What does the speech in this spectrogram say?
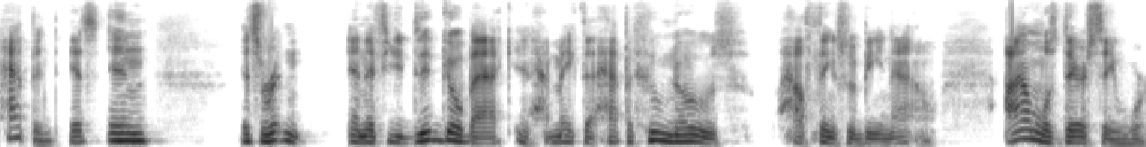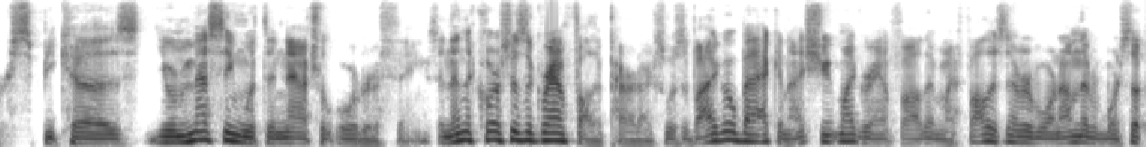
happened. It's in, it's written and if you did go back and make that happen, who knows how things would be now? I almost dare say worse because you're messing with the natural order of things. And then, of course, there's a grandfather paradox, which if I go back and I shoot my grandfather, my father's never born, I'm never born. So,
